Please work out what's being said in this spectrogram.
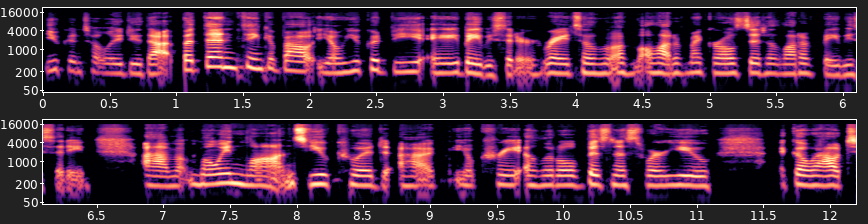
you can totally do that. But then think about, you know, you could be a babysitter, right? So um, a lot of my girls did a lot of babysitting, um, mowing lawns. You could, uh, you know, create a little business where you go out,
